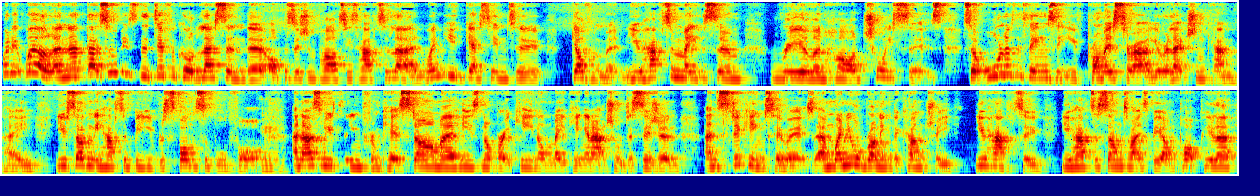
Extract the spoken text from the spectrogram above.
Well, it will. And that, that's always the difficult lesson that opposition parties have to learn. When you get into government, you have to make some real and hard choices. So, all of the things that you've promised throughout your election campaign, you suddenly have to be responsible for. Mm. And as we've seen from Keir Starmer, he's not very keen on making an actual decision and sticking to it. And when you're running the country, you have to. You have to sometimes be unpopular.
